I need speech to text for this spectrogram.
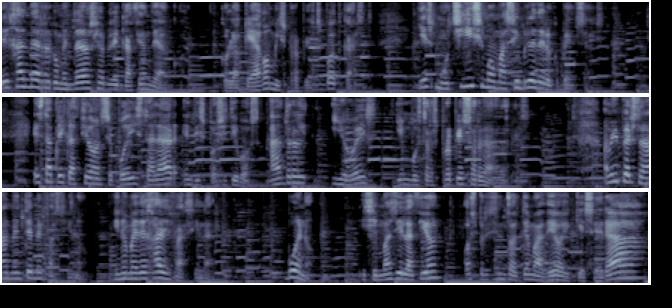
dejadme recomendaros la aplicación de Anchor, con la que hago mis propios podcasts, y es muchísimo más simple de lo que pensáis. Esta aplicación se puede instalar en dispositivos Android, iOS y en vuestros propios ordenadores. A mí personalmente me fascinó y no me deja de fascinar. Bueno, y sin más dilación, os presento el tema de hoy que será...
